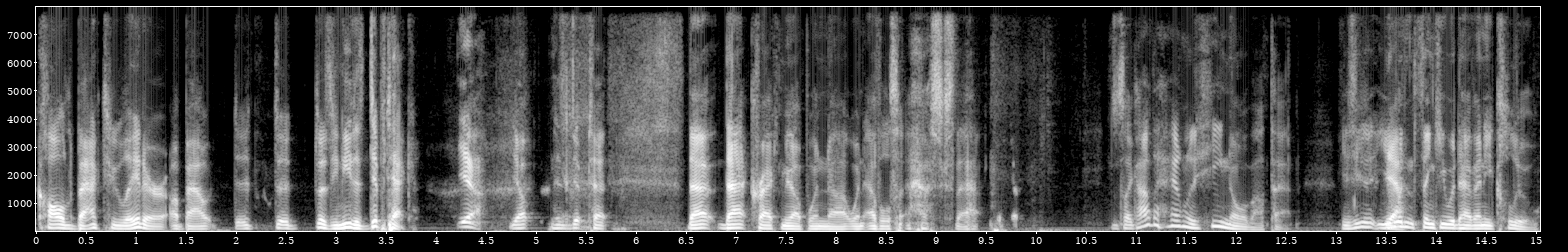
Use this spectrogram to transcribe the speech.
called back to later about d- d- does he need his dip diptech? yeah. Yep. His dip tet that that cracked me up when uh, when Evels asks that it's like how the hell did he know about that? he, you Yeah. wouldn't think he would have any clue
